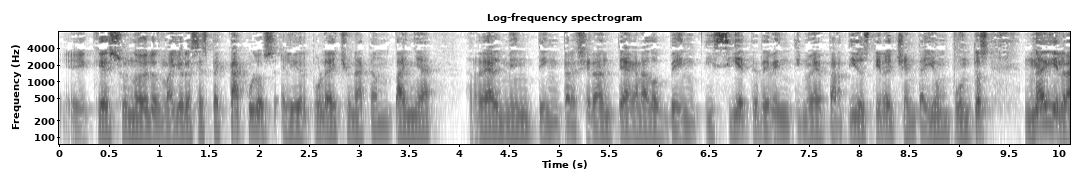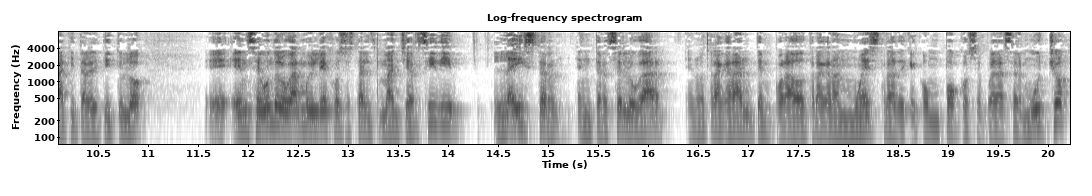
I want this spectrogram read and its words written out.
eh, que es uno de los mayores espectáculos. El Liverpool ha hecho una campaña realmente impresionante, ha ganado 27 de 29 partidos, tiene 81 puntos, nadie le va a quitar el título. Eh, en segundo lugar, muy lejos, está el Manchester City, Leicester en tercer lugar, en otra gran temporada, otra gran muestra de que con poco se puede hacer mucho.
